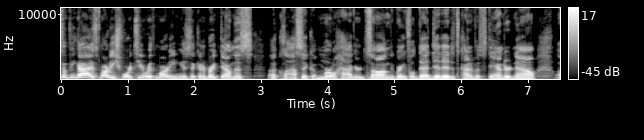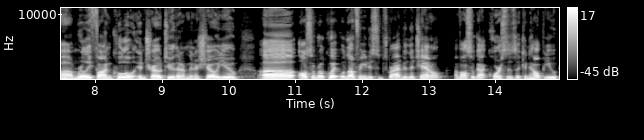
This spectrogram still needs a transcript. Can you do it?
What's up, you guys? Marty Schwartz here with Marty Music, to break down this uh, classic Merle Haggard song. The Grateful Dead did it. It's kind of a standard now. Um, really fun, cool little intro too that I'm to show you. Uh, also, real quick, would love for you to subscribe to the channel. I've also got courses that can help you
